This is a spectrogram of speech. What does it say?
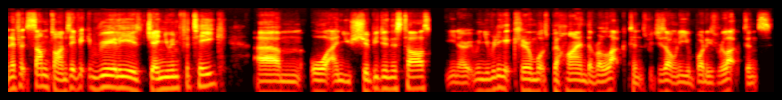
And if it's sometimes, if it really is genuine fatigue, um, or and you should be doing this task, you know, when you really get clear on what's behind the reluctance, which is only your body's reluctance,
